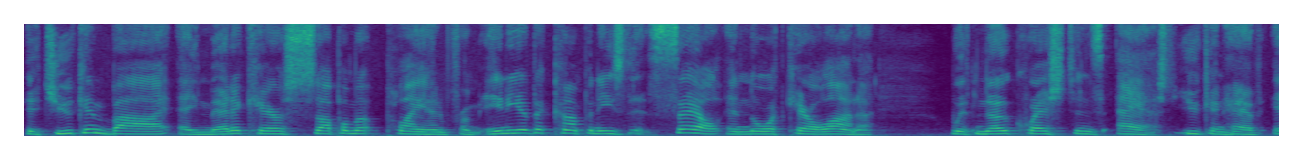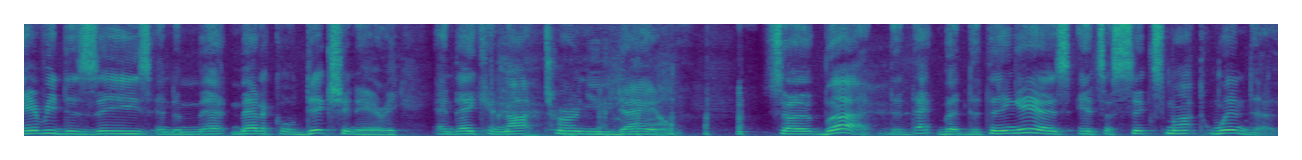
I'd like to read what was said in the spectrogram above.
that you can buy a Medicare supplement plan from any of the companies that sell in North Carolina with no questions asked. You can have every disease in the me- medical dictionary and they cannot turn you down. So, but the, that, but the thing is, it's a six month window.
